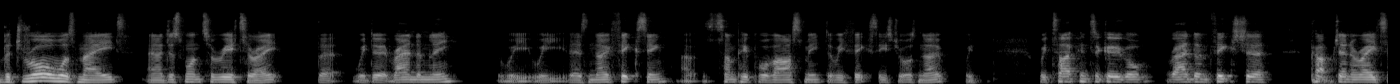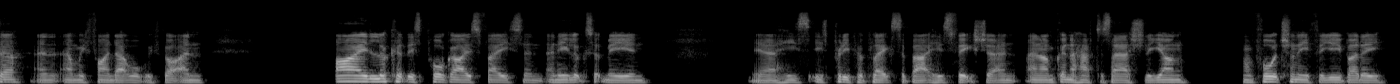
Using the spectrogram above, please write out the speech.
The draw was made, and I just want to reiterate that we do it randomly. We we there's no fixing. Uh, some people have asked me, do we fix these draws? No, we we type into Google random fixture cup generator and, and we find out what we've got. And I look at this poor guy's face and, and he looks at me and yeah, he's he's pretty perplexed about his fixture. And and I'm gonna have to say Ashley Young, unfortunately for you, buddy,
